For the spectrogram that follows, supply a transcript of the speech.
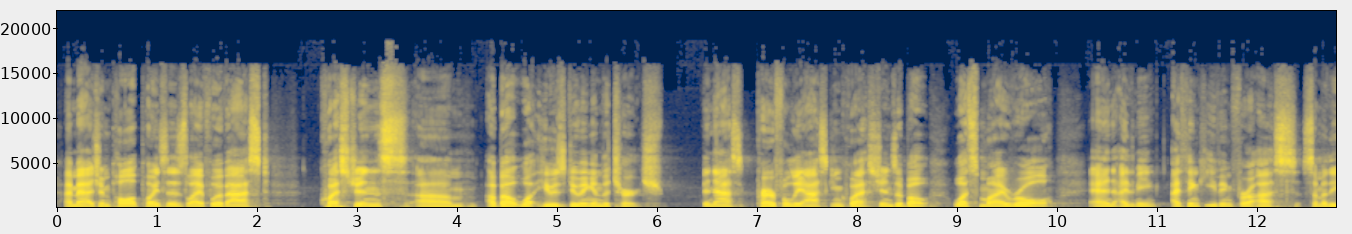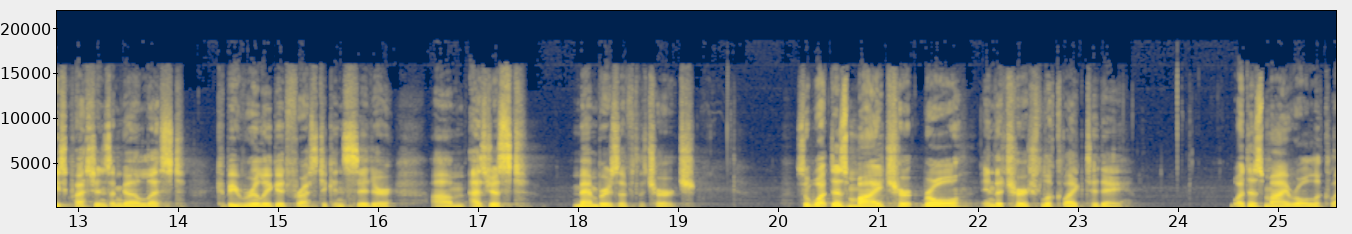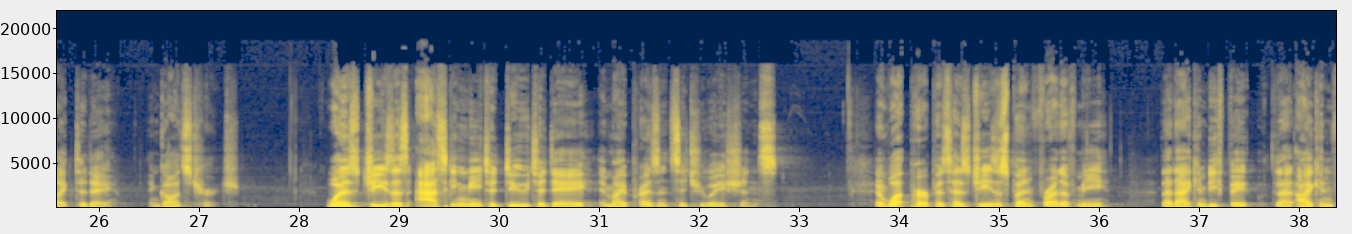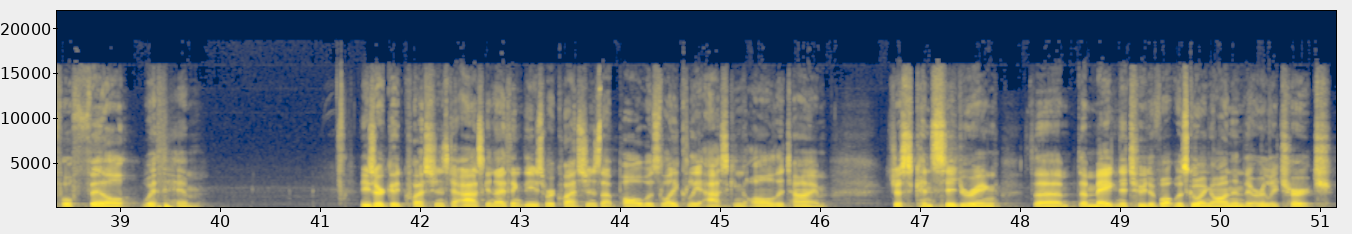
I imagine Paul at points in his life would have asked questions um, about what he was doing in the church, been asked, prayerfully asking questions about what's my role, and I mean, I think even for us, some of these questions I'm going to list could be really good for us to consider um, as just members of the church. So, what does my church role in the church look like today? What does my role look like today in God's church? What is Jesus asking me to do today in my present situations? And what purpose has Jesus put in front of me that I can be fa- that I can fulfill with him? These are good questions to ask. And I think these were questions that Paul was likely asking all the time, just considering the, the magnitude of what was going on in the early church.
